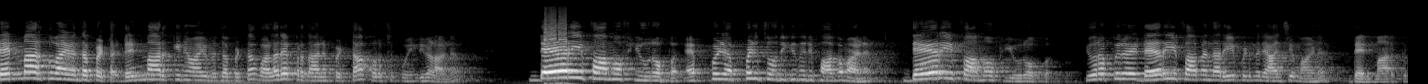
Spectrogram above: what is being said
ഡെൻമാർക്കുമായി ബന്ധപ്പെട്ട ഡെൻമാർക്കിനുമായി ബന്ധപ്പെട്ട വളരെ പ്രധാനപ്പെട്ട കുറച്ച് പോയിന്റുകളാണ്. ഡെയറി ഫാം ഓഫ് യൂറോപ്പ് എപ്പോഴും എപ്പോഴും ചോദിക്കുന്ന ഒരു ഭാഗമാണ് ഡെയറി ഫാം ഓഫ് യൂറോപ്പ്. യൂറോപ്പിലെ ഡെയറി ഫാം എന്നറിയപ്പെടുന്ന രാജ്യമാണ് ഡെൻമാർക്ക്.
